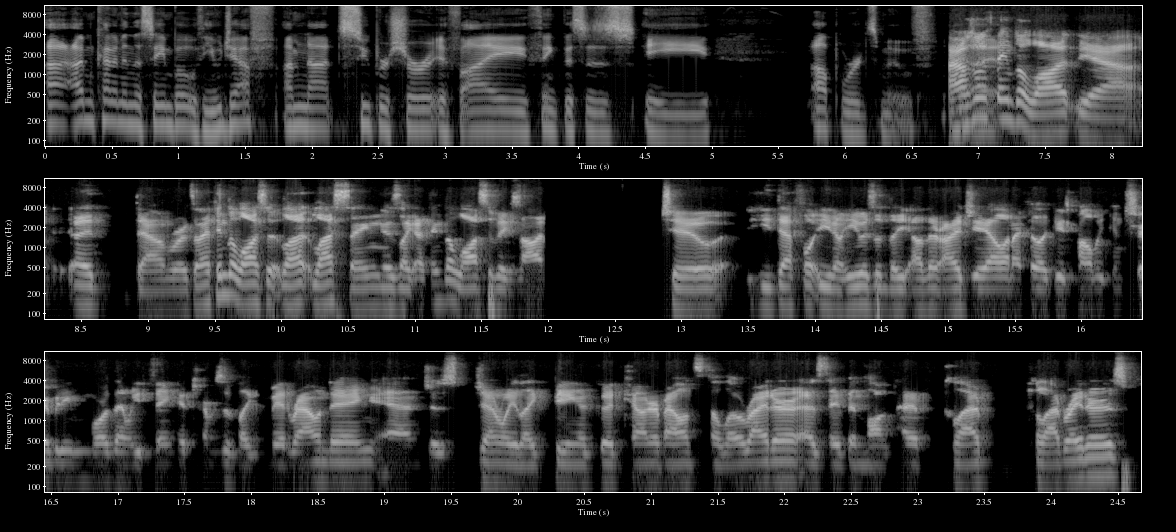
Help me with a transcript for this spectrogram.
I- I'm kind of in the same boat with you, Jeff. I'm not super sure if I think this is a upwards move. I also think the lot, yeah, uh, downwards. And I think the loss, la- last thing is like I think the loss of Exotic too. He definitely, you know, he was at the other IGL, and I feel like he's probably contributing more than we think in terms of like mid rounding and just generally like being a good counterbalance to Lowrider as they've been long time collab collaborators.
